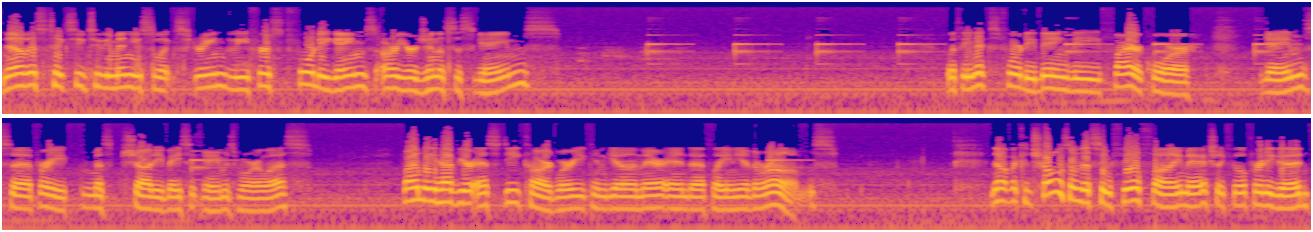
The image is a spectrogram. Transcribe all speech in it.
Now this takes you to the menu select screen. The first 40 games are your Genesis games. With the next 40 being the FireCore games, uh, pretty shoddy basic games more or less. Finally, you have your SD card where you can get on there and uh, play any of the ROMs. Now, the controls on this thing feel fine. They actually feel pretty good.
